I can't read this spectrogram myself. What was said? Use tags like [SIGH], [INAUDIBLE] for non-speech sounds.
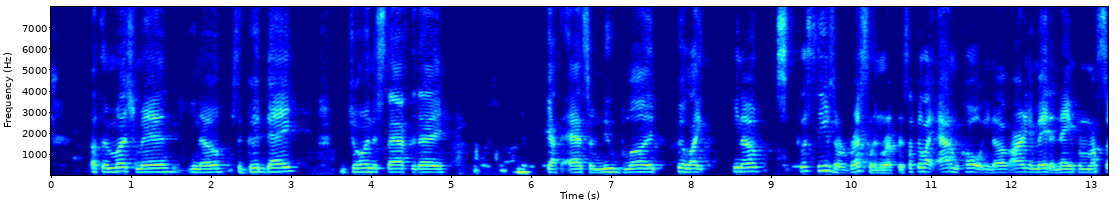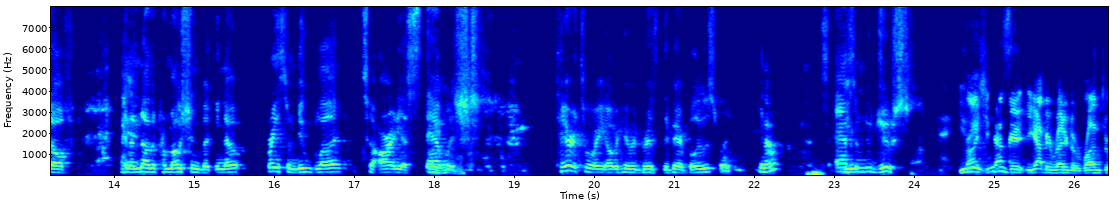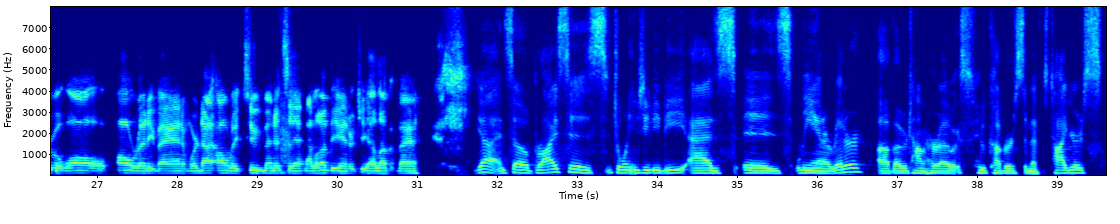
Nothing much, man. You know, it's a good day. Joined the staff today. Got to add some new blood. Feel like, you know, let's use a wrestling reference. I feel like Adam Cole, you know, I already made a name for myself in another promotion, but, you know, bring some new blood to already established territory over here with Grizzly Bear Blues. But, you know, let's add some new juice. You, Bryce, you got, me, you got me ready to run through a wall already, man. And we're not only two minutes in. I love the energy. I love it, man. Yeah, and so Bryce is joining GBB, as is Leanna Ritter of Overtime Heroics, who covers the Memphis Tigers.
